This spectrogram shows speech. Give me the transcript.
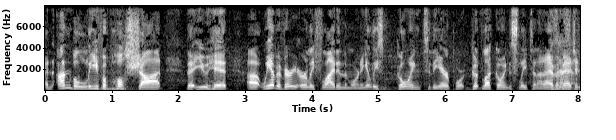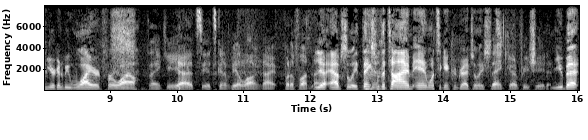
an unbelievable shot that you hit. Uh, we have a very early flight in the morning, at least going to the airport. Good luck going to sleep tonight. I have imagined you're going to be wired for a while. Thank you. Yeah, it's it's going to be a long night, but a fun night. Yeah, absolutely. Thanks for the time, and once again, congratulations. Thank you. I appreciate it. You bet.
